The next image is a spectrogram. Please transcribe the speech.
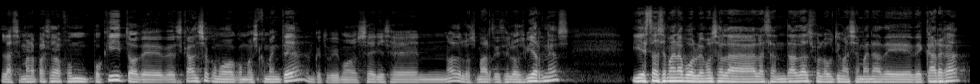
La semana pasada fue un poquito de descanso, como, como os comenté, aunque tuvimos series de los martes y los viernes. Y esta semana volvemos a, la- a las andadas con la última semana de carga,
